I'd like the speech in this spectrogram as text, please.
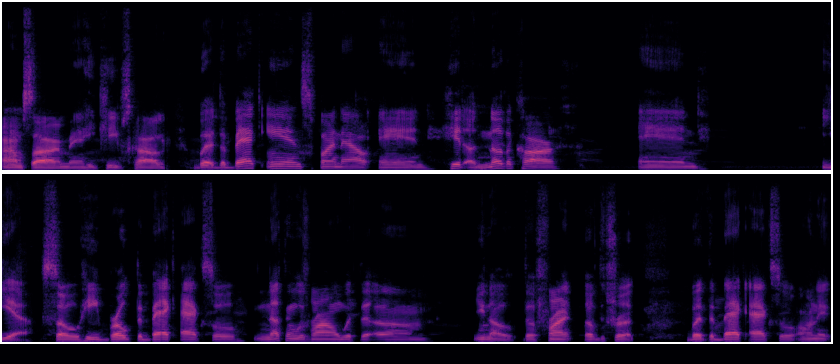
I'm sorry, man. He keeps calling. But the back end spun out and hit another car and yeah, so he broke the back axle. Nothing was wrong with the um, you know, the front of the truck, but the back axle on it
